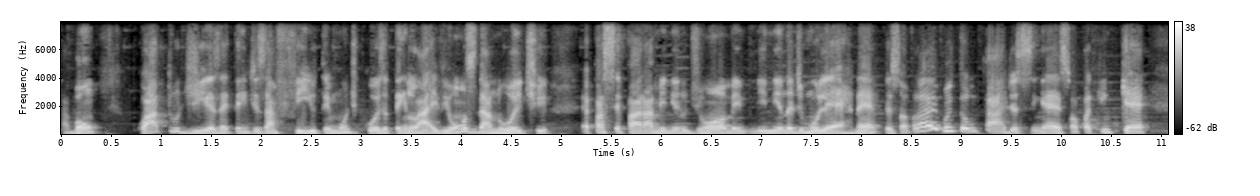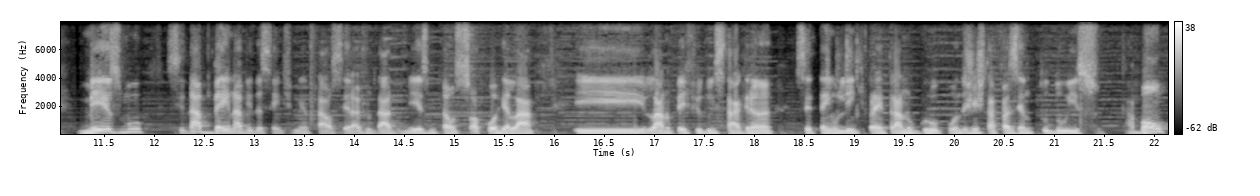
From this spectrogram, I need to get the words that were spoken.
tá bom? quatro dias, aí tem desafio, tem um monte de coisa, tem live 11 da noite, é para separar menino de homem, menina de mulher, né? O pessoal fala, é muito tão tarde assim, é só para quem quer mesmo se dar bem na vida sentimental, ser ajudado mesmo. Então, é só correr lá e lá no perfil do Instagram você tem o um link para entrar no grupo onde a gente está fazendo tudo isso, tá bom?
